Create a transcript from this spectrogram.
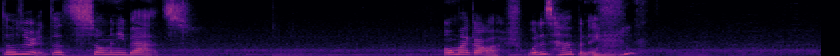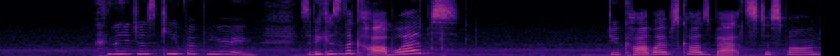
Those are, that's so many bats. Oh my gosh, what is happening? they just keep appearing. Is it because of the cobwebs? Do cobwebs cause bats to spawn?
